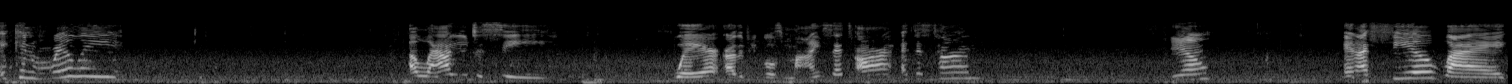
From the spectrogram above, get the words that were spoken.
It can really allow you to see where other people's mindsets are at this time, you know? And I feel like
